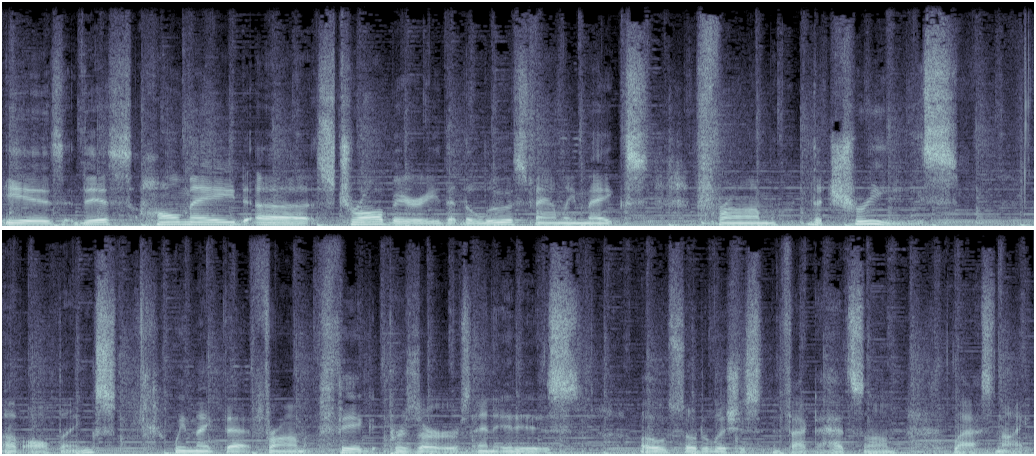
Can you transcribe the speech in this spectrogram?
is this homemade uh, strawberry that the Lewis family makes from the trees of all things. We make that from fig preserves, and it is oh so delicious. In fact, I had some last night.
